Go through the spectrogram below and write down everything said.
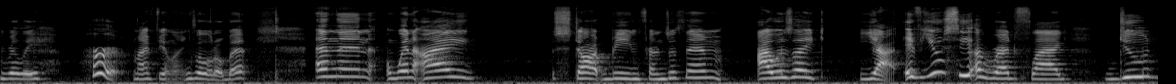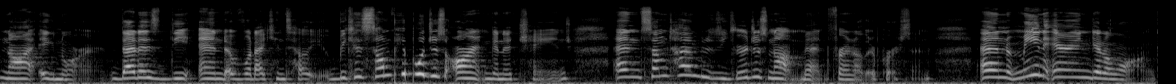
really hurt my feelings a little bit. And then when I stopped being friends with him, I was like, yeah, if you see a red flag, do not ignore it. That is the end of what I can tell you. Because some people just aren't gonna change. And sometimes you're just not meant for another person. And me and Aaron get along.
